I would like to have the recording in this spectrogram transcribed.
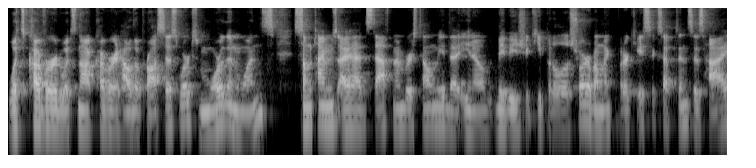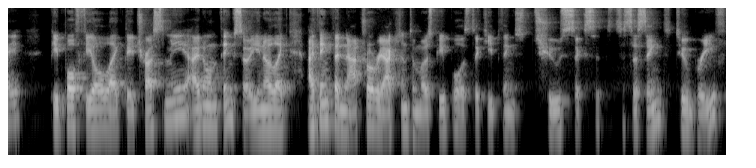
what's covered, what's not covered, how the process works more than once. Sometimes I had staff members tell me that, you know, maybe you should keep it a little shorter. But I'm like, but our case acceptance is high people feel like they trust me i don't think so you know like i think the natural reaction to most people is to keep things too succinct too brief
